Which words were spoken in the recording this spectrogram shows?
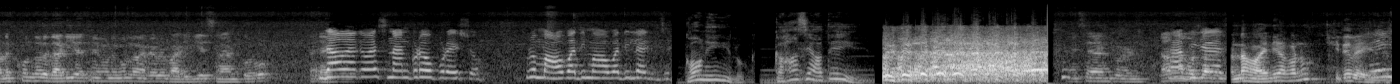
অনেকক্ষণ ধরে দাঁড়িয়ে আছে মনে করলাম একেবারে বাড়ি গিয়ে স্নান করব। যাও একেবারে স্নান করে ওপরে এসো। পুরো মাওবাদী মাওবাদী লাগছে। কোন এই লোক কাহা সে আতে রান্না হয়নি এখনও? খিদে পেয়ে গেছে।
